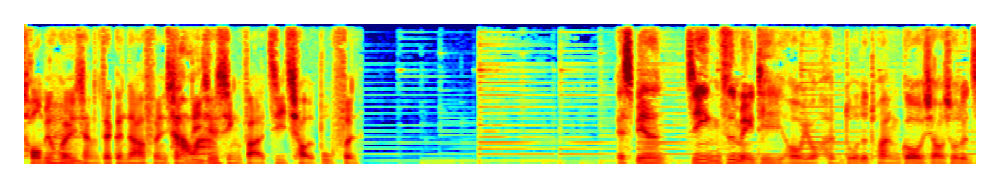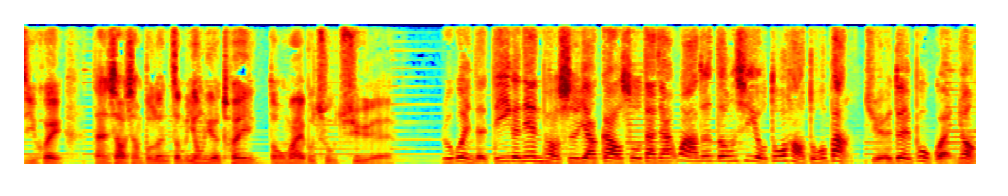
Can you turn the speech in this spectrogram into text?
后面会想再跟大家分享的一些心法技巧的部分。编经营自媒体以后，有很多的团购销售的机会，但是好像不论怎么用力的推，都卖不出去。诶，如果你的第一个念头是要告诉大家，哇，这东西有多好多棒，绝对不管用。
